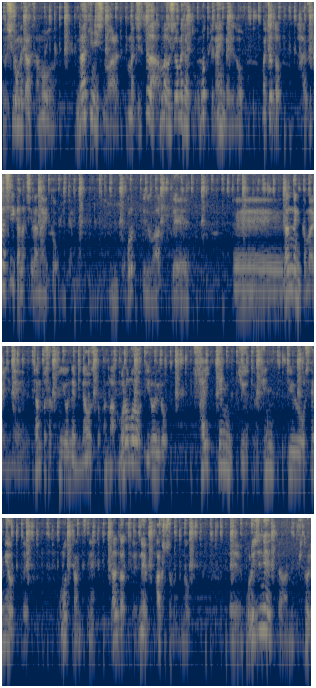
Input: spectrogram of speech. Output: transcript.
後ろめたさもなきにしもあらず、まあ、実はあんま後ろめたいと思ってないんだけど、まあ、ちょっと恥ずかしいかな知らないとみたいな、うん、ところっていうのがあってえー、何年か前にね、ちゃんと作品をね、見直すとか、まあ、もろもろいろいろ再研究というか、研究をしてみようって思ったんですね。なんだってね、アクションの、えー、オリジネーターの一人と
